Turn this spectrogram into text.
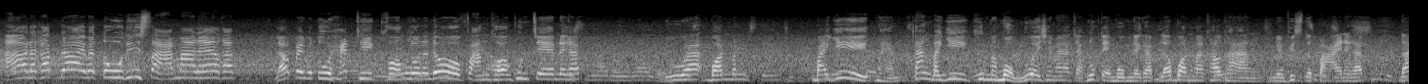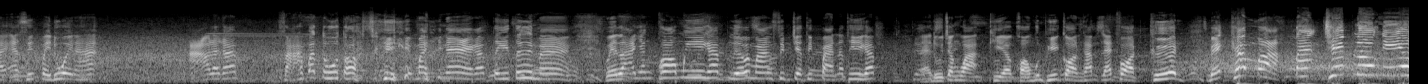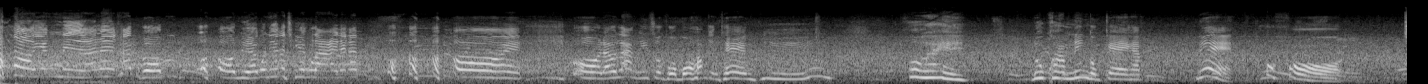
เอาละครับได้ประตูที่ 3 มาแล้วครับ แล้วเป็นประตูแฮตทริกของโรนัลโดฝั่งของคุณเจมส์นะครับ ดูว่าบอลมันไบยี่แหมตั้งไบยี่ขึ้นมาหม่งด้วยใช่ไหมจากลูกเตะมุมนะครับ แล้วบอลมาเข้าทางเมมฟิสเดอร์ปายนะครับ ได้แอสซิสต์ไปด้วยนะฮะ เอาละครับสามประตูต่อสี่ไม่แน่ครับ ตีตื้นมา เวลายังพอมีครับ เหลือประมาณ 17-18 นาทีครับ แต่ดูจังหวะเคลียร์ของคุณพีทก่อนครับแรดฟอร์ดคืนเบคแคมมาแตะชิปลูกนี้โอ้ยังเหนือเลยครับผมโอ้เหนือกว่านี้ก็เชียงรายนะครับ โอ้ยโอ้แล้วร่างนี้ทรงผมโมฮอคอย่างเท่งหืมโอ้ยดูความนิ่งของแกครับเนี่ยโอ้โห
